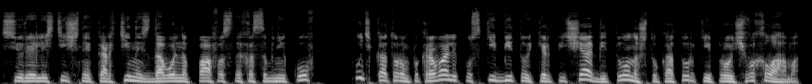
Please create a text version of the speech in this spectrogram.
сюрреалистичная картина из довольно пафосных особняков путь к которым покрывали куски битого кирпича, бетона, штукатурки и прочего хлама.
